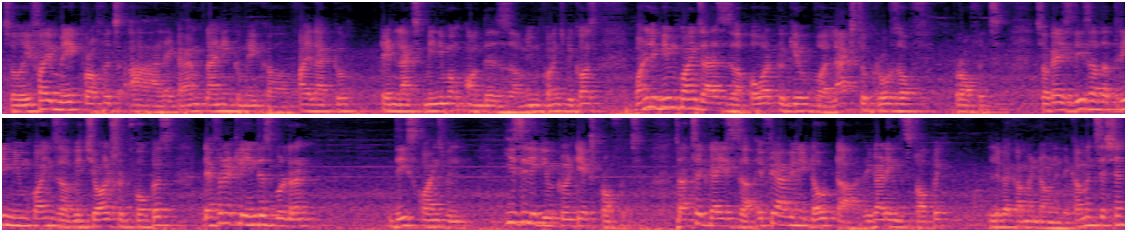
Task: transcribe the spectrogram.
So if i make profits uh, like i'm planning to make uh, 5 lakh to 10 lakhs minimum on this uh, meme coins because only meme coins has power to give lakhs to crores of profits. So guys these are the three meme coins which you all should focus. Definitely in this bull run these coins will easily give 20x profits. That's it guys. Uh, if you have any doubt uh, regarding this topic leave a comment down in the comment section.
